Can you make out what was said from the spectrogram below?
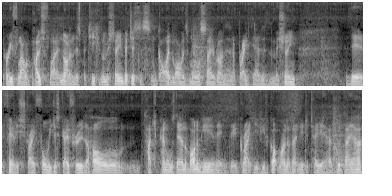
pre-flow and post-flow, not in this particular machine, but just as some guidelines more so rather than a breakdown of the machine they're fairly straightforward. We just go through the whole touch panels down the bottom here. They're, they're great. If you've got one, I don't need to tell you how good they are.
